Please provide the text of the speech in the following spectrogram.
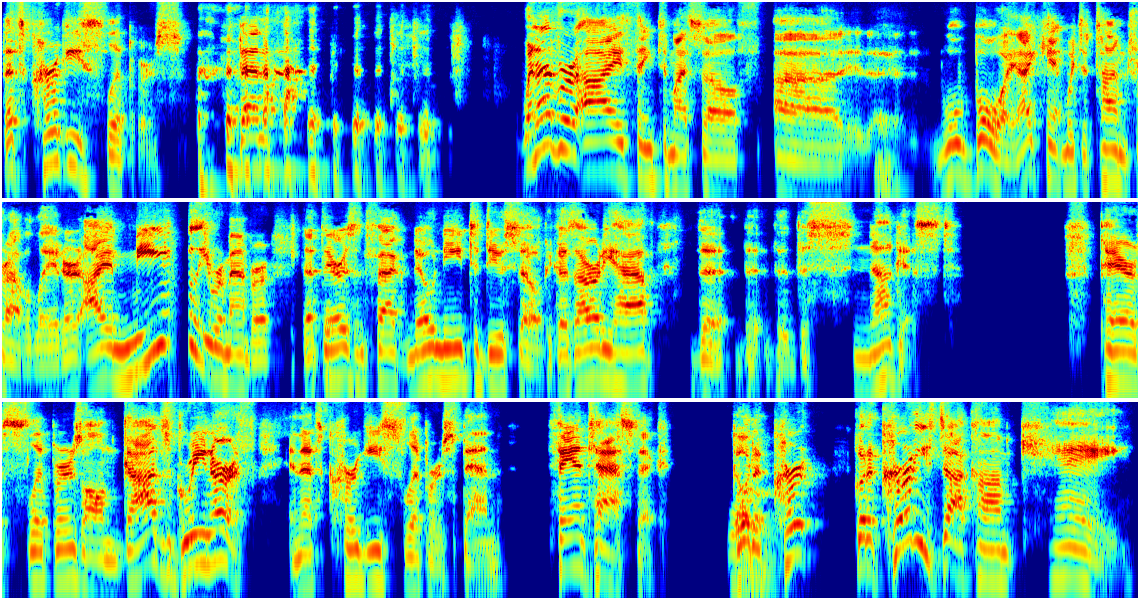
that's Kyrgies slippers. Ben, whenever I think to myself, uh, well, boy, I can't wait to time travel later, I immediately remember that there is, in fact, no need to do so because I already have the, the, the, the snuggest pair of slippers on God's green earth, and that's Kyrgies slippers, Ben. Fantastic. Go to Whoa. Kurt, go to Kyrgies.com, K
